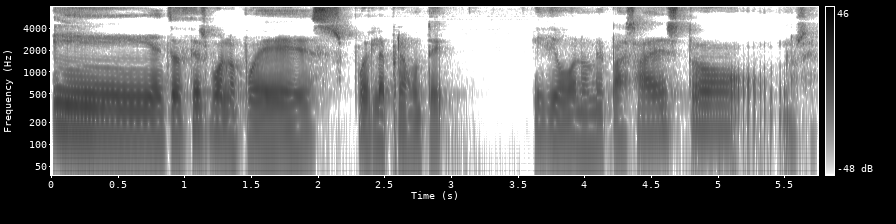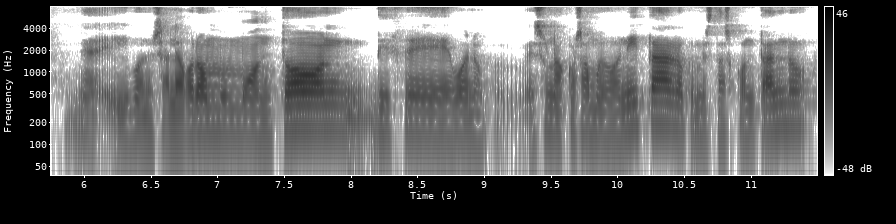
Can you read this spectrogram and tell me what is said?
Y entonces, bueno, pues, pues le pregunté. y digo, bueno, me pasa esto, no sé. Y bueno, se alegró un montón, dice, bueno, es una cosa muy bonita lo que me estás contando.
